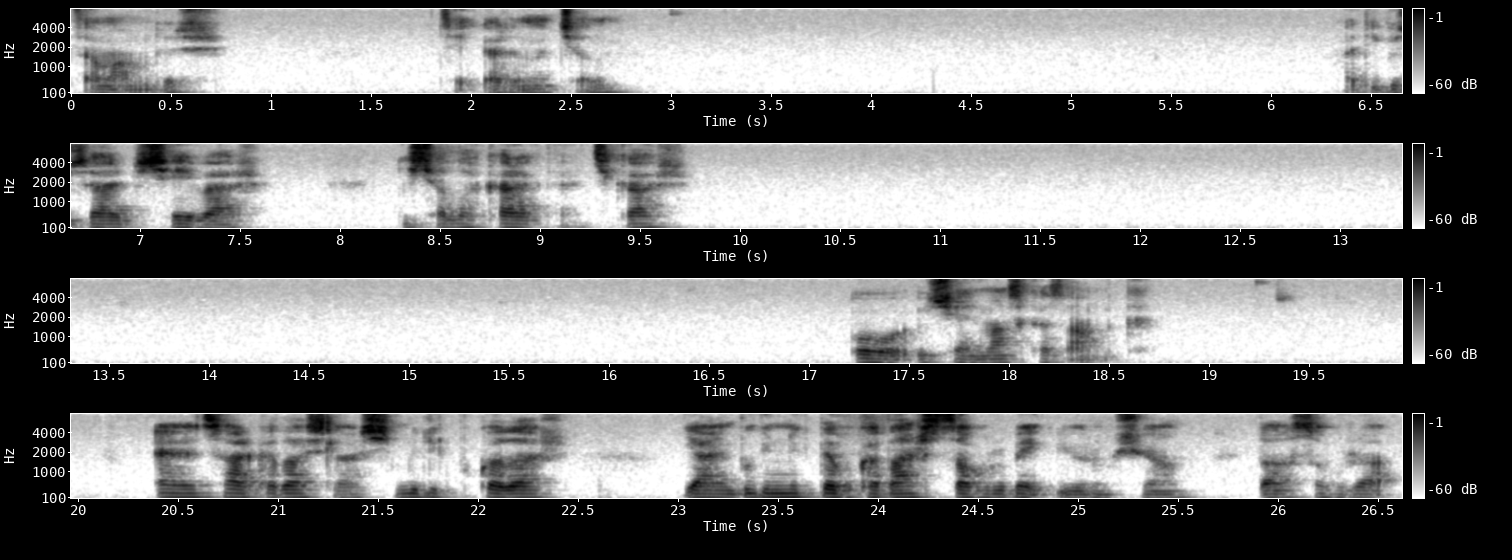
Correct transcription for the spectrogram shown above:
Tamamdır. Tekrardan açalım. Hadi güzel bir şey ver. İnşallah karakter çıkar. O 3 elmas kazandık. Evet arkadaşlar şimdilik bu kadar. Yani bugünlük de bu kadar. Sahuru bekliyorum şu an. Daha sahura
